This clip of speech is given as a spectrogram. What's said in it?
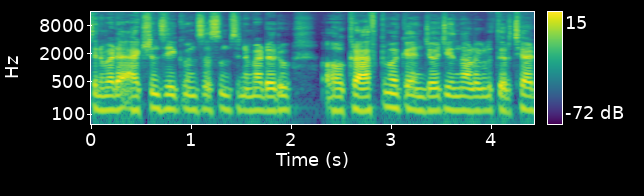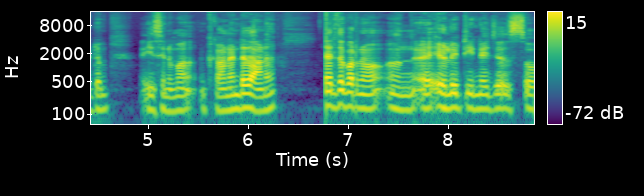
സിനിമയുടെ ആക്ഷൻ സീക്വൻസസും സിനിമയുടെ ഒരു ക്രാഫ്റ്റും ഒക്കെ എൻജോയ് ചെയ്യുന്ന ആളുകൾ തീർച്ചയായിട്ടും ഈ സിനിമ കാണേണ്ടതാണ്. നേരത്തെ പറഞ്ഞു ഏർലി ടീനേജേഴ്സോ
